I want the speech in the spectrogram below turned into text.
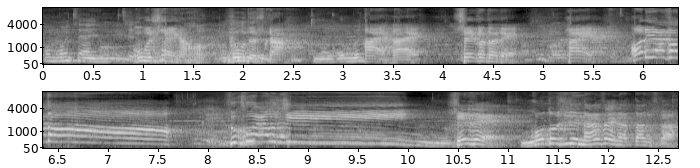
おもちゃにー面白いなどうですか？おもちゃはいはい。そういうことで。はい。オリガルソット福は内先生今年で何歳になったんですか？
